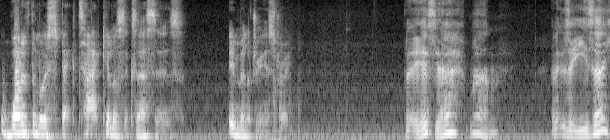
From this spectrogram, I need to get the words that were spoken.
one of the most spectacular successes in military history. It is, yeah, man. And it was easy.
